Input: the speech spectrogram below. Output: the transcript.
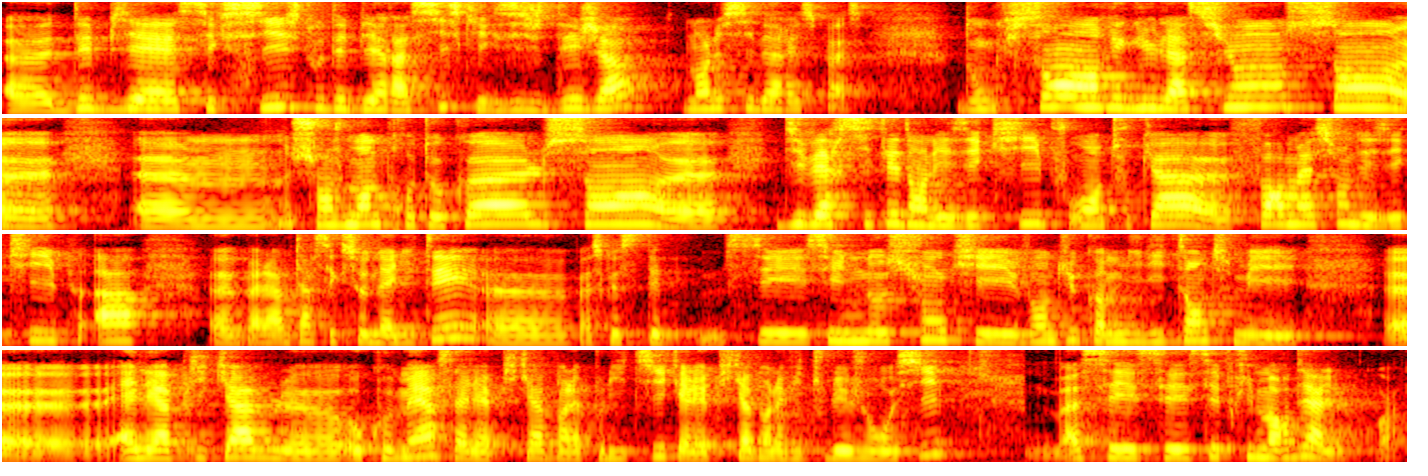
des biais sexistes ou des biais racistes qui existent déjà dans le cyberespace. Donc sans régulation, sans euh, euh, changement de protocole, sans euh, diversité dans les équipes, ou en tout cas formation des équipes à bah, l'intersectionnalité, parce que c'est une notion qui est vendue comme militante, mais elle est applicable au commerce, elle est applicable dans la politique, elle est applicable dans la vie de tous les jours aussi. Bah, c'est primordial. Quoi.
